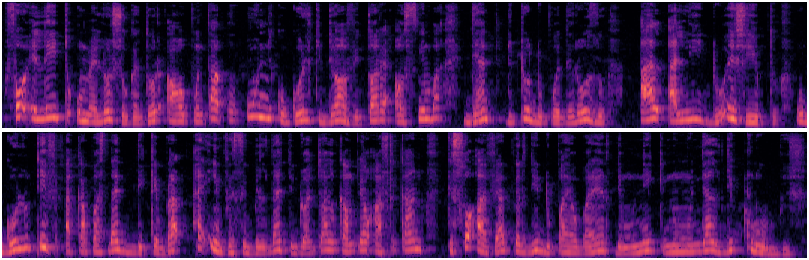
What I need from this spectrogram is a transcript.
foi eleito o melhor jogador ao apontar o único gol que deu a vitória ao Simba diante do todo-poderoso Al-Ali do Egito. O golo teve a capacidade de quebrar a invencibilidade do atual campeão africano que só havia perdido para o Bayern de Munique no Mundial de Clubes.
